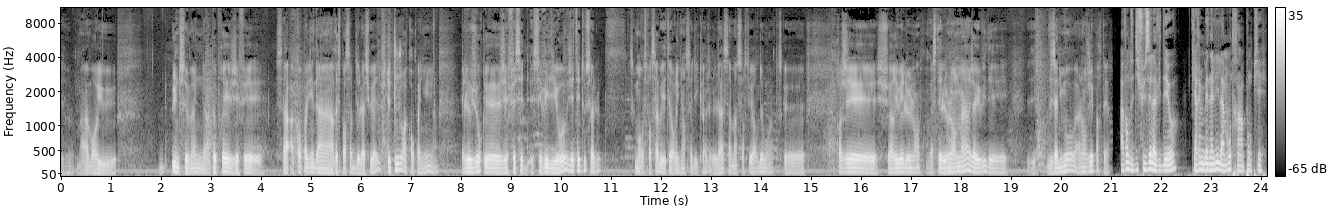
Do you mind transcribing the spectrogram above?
Euh, Bon, il y a eu une semaine à peu près, j'ai fait ça accompagné d'un responsable de la Suez. J'étais toujours accompagné. hein. Et le jour que j'ai fait ces, ces vidéos, j'étais tout seul. Parce que mon responsable il était en réunion syndicale. Et là, ça m'a sorti hors de moi. Parce que quand je suis arrivé le lendemain, c'était le lendemain, j'avais vu des animaux allongés par terre. Avant de diffuser la vidéo, Karim Ben Ali la montre à un pompier.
